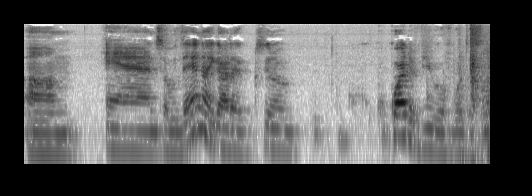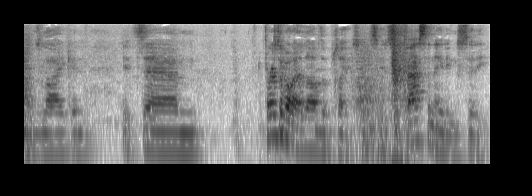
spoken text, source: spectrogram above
Um, and so then I got a you know quite a view of what the city was like, and it's um, first of all I love the place. It's it's a fascinating city,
